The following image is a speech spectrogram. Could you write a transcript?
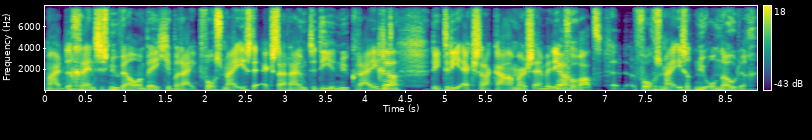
maar de grens is nu wel een beetje bereikt. Volgens mij is de extra ruimte die je nu krijgt, Ja. die drie extra kamers en weet ik veel wat, eh, volgens mij is dat nu onnodig.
